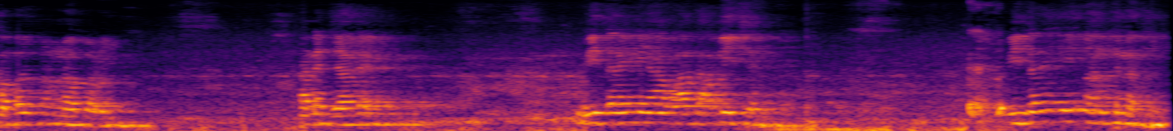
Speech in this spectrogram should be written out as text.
ખબર પણ ન પડી. અને જ્યારે વિદાયની આ વાત આવી છે વિદાય એ અંત નથી.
